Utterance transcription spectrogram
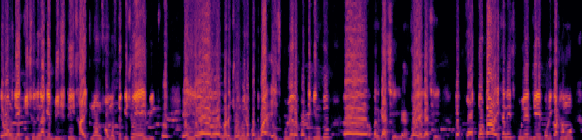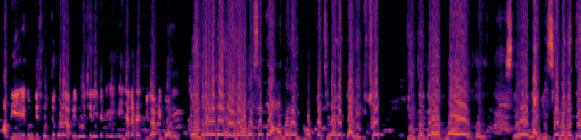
এবং যে কিছুদিন আগে বৃষ্টি সাইক্লোন সমস্ত কিছু এই এই মানে জমির ওপর বা এই স্কুলের ওপর দিয়ে কিন্তু মানে গেছে বয়ে গেছে। তো কতটা এখানে স্কুলের যে পরিকাঠামো আপনি এরকম যে সহ্য করে আপনি রয়েছেন এই জায়গাটা যদি আপনি বলেন। এই জায়গাটা, এই অবস্থাতে আমাদের এই ঘরটা ছিল আগে টালির শেপ কিন্তু নাইনটি সেভেনেতে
